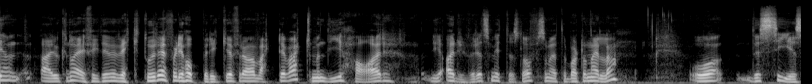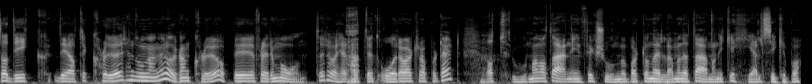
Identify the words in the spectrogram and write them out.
er jo ikke noe effektive vektorer, for de hopper ikke fra hvert til hvert. Men de har de arver et smittestoff som heter bartonella. Og det sies at de, det at det klør noen ganger, og det kan klø opp i flere måneder, og helt opp til et år har vært rapportert, da tror man at det er en infeksjon med bartonella, men dette er man ikke helt sikker på.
